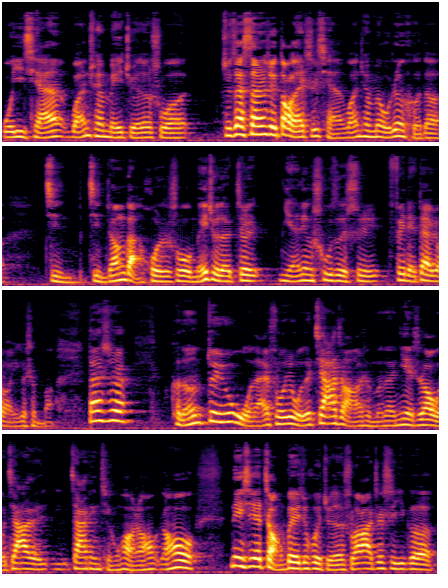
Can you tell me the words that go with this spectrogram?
我以前完全没觉得说，就在三十岁到来之前，完全没有任何的紧紧张感，或者说我没觉得这年龄数字是非得代表一个什么。但是可能对于我来说，就我的家长啊什么的，你也知道我家的一个家庭情况，然后然后那些长辈就会觉得说啊，这是一个。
